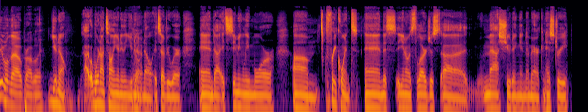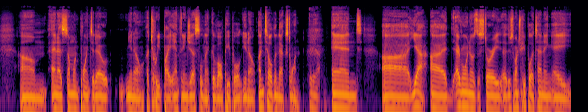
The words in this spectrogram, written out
People know probably. you know, we're not telling you anything you don't Yeah. know. It's everywhere, and uh, it's seemingly more um, frequent. And this, you know, it's the largest uh, mass shooting in American history. Um, and as someone pointed out, you know, a tweet by Anthony Jeselnik of all people, you know, until the next one. Yeah. And uh, yeah, uh, everyone knows the story. Uh, there's a bunch of people attending a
